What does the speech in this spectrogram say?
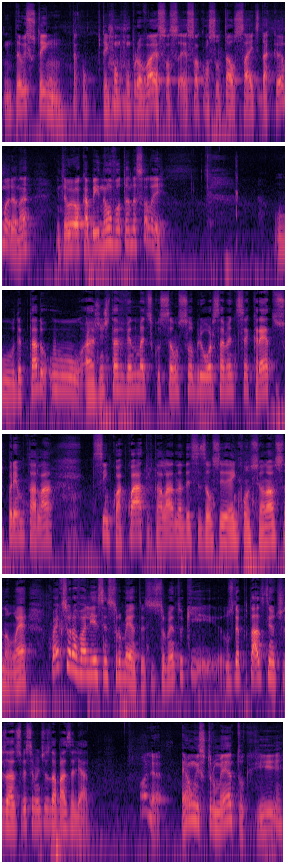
Então isso tem tá, tem como comprovar é só é só consultar o site da Câmara, né? Então eu acabei não votando essa lei. O deputado, o, a gente está vivendo uma discussão sobre o orçamento secreto, o Supremo está lá 5 a 4 tá lá na decisão se é inconstitucional, se não é. Como é que o senhor avalia esse instrumento? Esse instrumento que os deputados têm utilizado, especialmente os da base aliada? Olha, é um instrumento que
